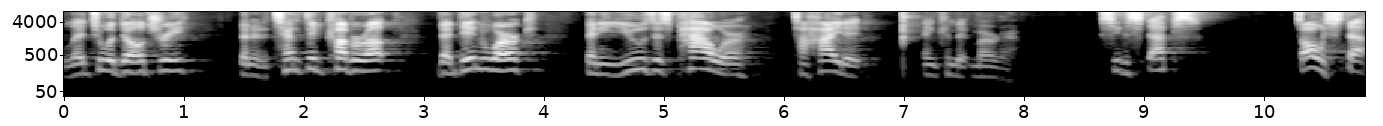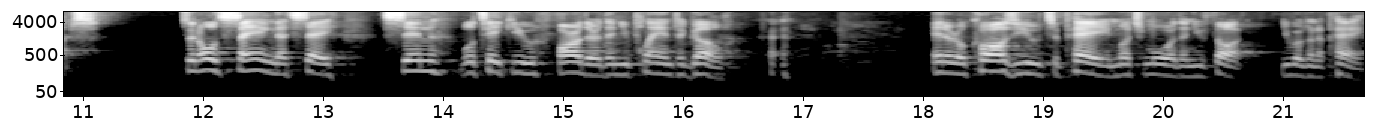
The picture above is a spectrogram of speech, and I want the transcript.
Led to adultery, then an attempted cover up that didn't work. Then he uses power to hide it and commit murder. See the steps? It's always steps. It's an old saying that say, sin will take you farther than you plan to go. and it'll cause you to pay much more than you thought you were going to pay.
